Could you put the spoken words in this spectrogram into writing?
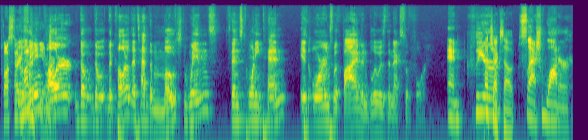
Plus Better three. The money. winning fifty. color, the, the the color that's had the most wins since 2010 is orange with five, and blue is the next with four. And clear That checks out. slash water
